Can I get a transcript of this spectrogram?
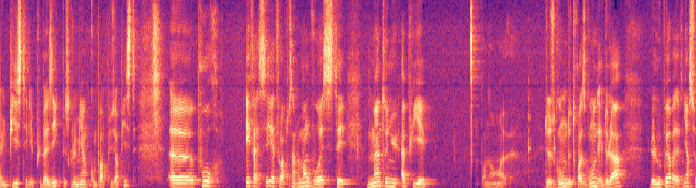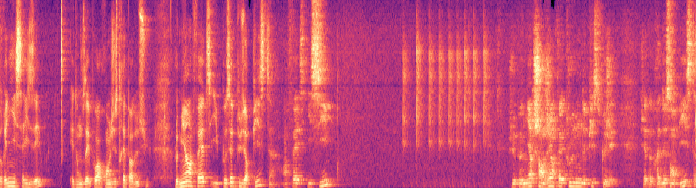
une piste et les plus basiques, puisque le mien comporte plusieurs pistes. Euh, pour effacer, il va falloir tout simplement que vous restez maintenu appuyé pendant 2 euh, secondes, 2-3 secondes, et de là, le looper va venir se réinitialiser et donc vous allez pouvoir enregistrer par-dessus. Le mien en fait, il possède plusieurs pistes. En fait, ici, je peux venir changer en fait tout le nombre de pistes que j'ai. J'ai à peu près 200 pistes,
